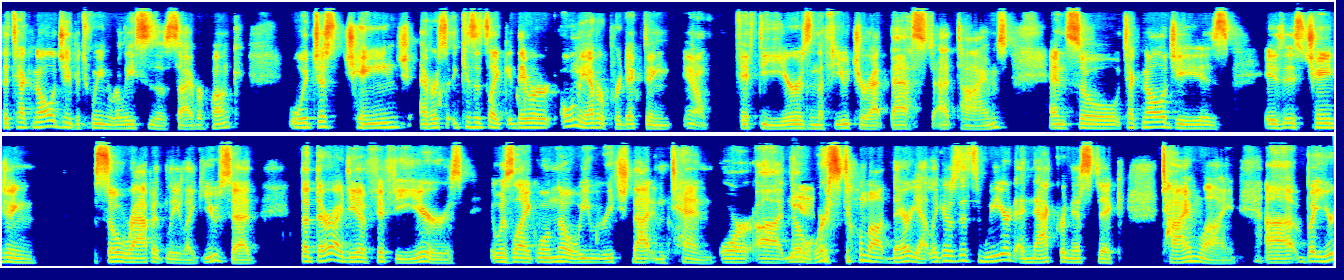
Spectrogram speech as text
the technology between releases of Cyberpunk would just change ever because it's like they were only ever predicting, you know, 50 years in the future at best at times. And so technology is is is changing so rapidly, like you said, that their idea of 50 years it was like well no we reached that in 10 or uh no Yeah. we're still not there yet. Like it was this weird anachronistic timeline uh but you're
